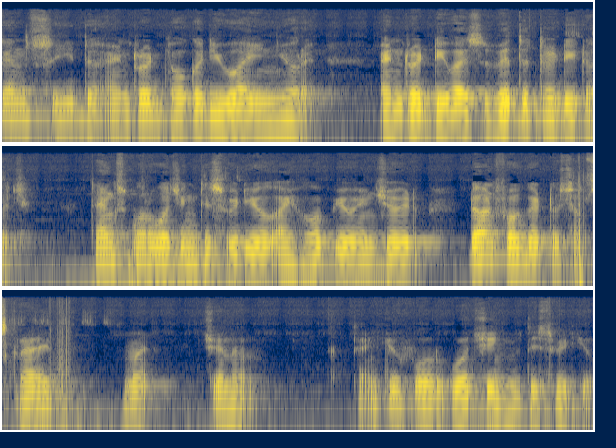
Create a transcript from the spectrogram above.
can see the android nougat ui in your android device with 3d touch. Thanks for watching this video. I hope you enjoyed. Don't forget to subscribe my channel. Thank you for watching this video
